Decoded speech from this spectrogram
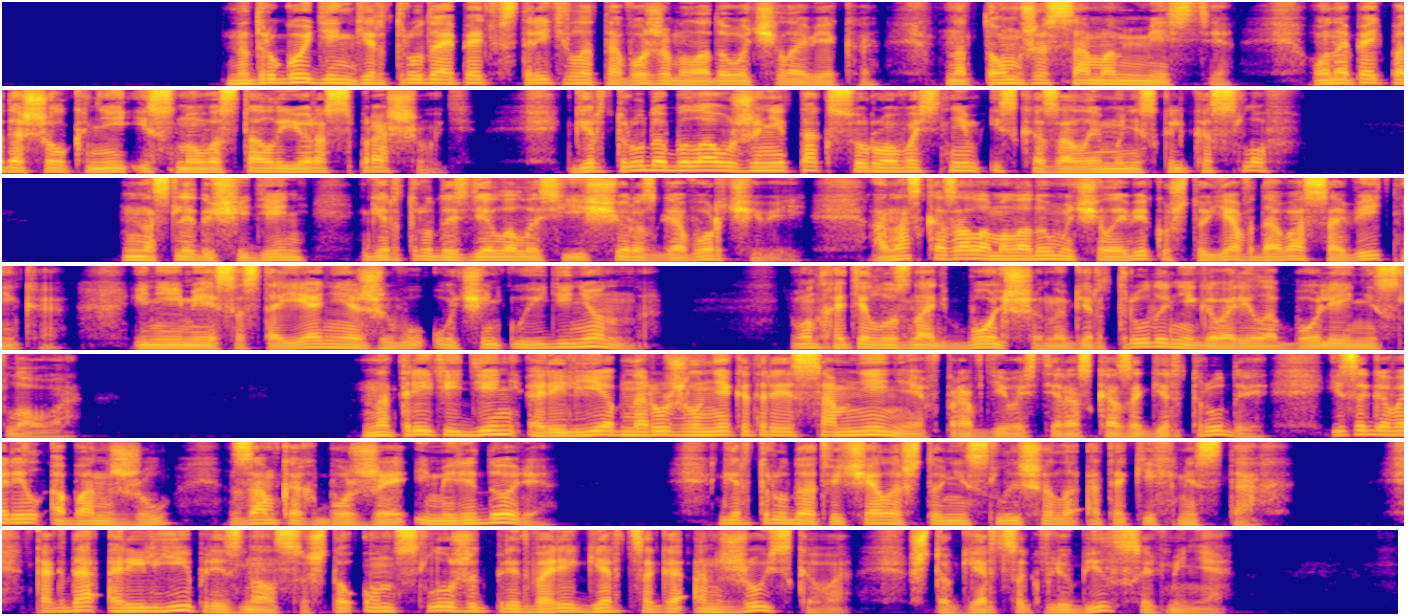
На другой день Гертруда опять встретила того же молодого человека на том же самом месте. Он опять подошел к ней и снова стал ее расспрашивать. Гертруда была уже не так сурова с ним и сказала ему несколько слов. На следующий день Гертруда сделалась еще разговорчивей. Она сказала молодому человеку, что я вдова советника и, не имея состояния, живу очень уединенно. Он хотел узнать больше, но Гертруда не говорила более ни слова. На третий день Релье обнаружил некоторые сомнения в правдивости рассказа Гертруды и заговорил об Анжу, замках Боже и Меридоре. Гертруда отвечала, что не слышала о таких местах. Тогда Арельи признался, что он служит при дворе герцога Анжуйского, что герцог влюбился в меня.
